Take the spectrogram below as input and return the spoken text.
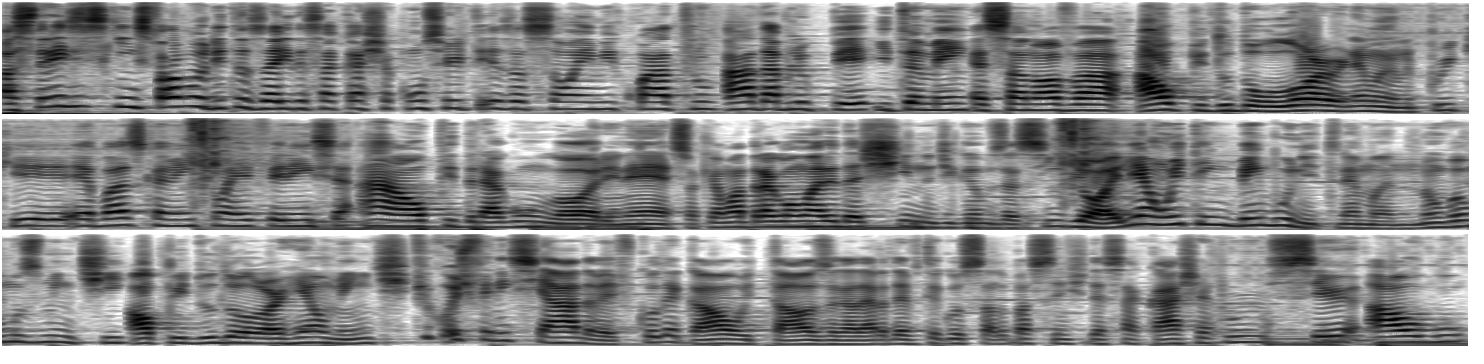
As três skins favoritas aí dessa caixa com certeza são a M4, a AWP E também essa nova Alp do Dolor, né, mano? Porque porque é basicamente uma referência à Alp Dragon Lore, né? Só que é uma Dragon Lore da China, digamos assim. E ó, ele é um item bem bonito, né, mano? Não vamos mentir, Alp do Dolor realmente ficou diferenciada, velho. Ficou legal e tal. A galera deve ter gostado bastante dessa caixa por ser algo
